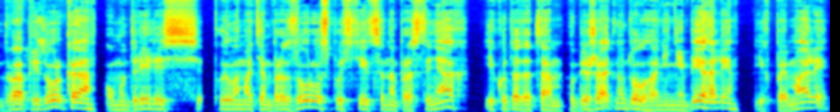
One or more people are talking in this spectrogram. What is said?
Два придурка умудрились выломать амбразуру, спуститься на простынях и куда-то там убежать. Но долго они не бегали, их поймали.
